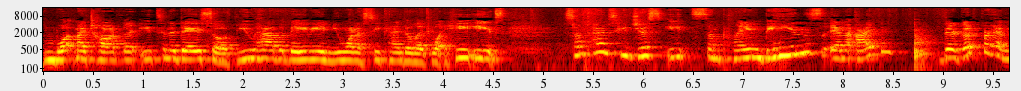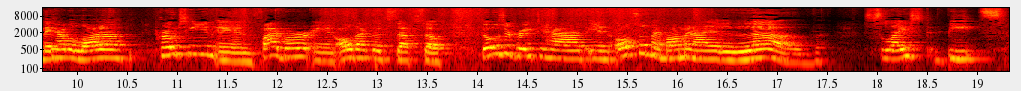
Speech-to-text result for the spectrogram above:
what my toddler eats in a day. So if you have a baby and you want to see kind of like what he eats, sometimes he just eats some plain beans and I think they're good for him. They have a lot of protein and fiber and all that good stuff. So those are great to have. And also my mom and I love sliced beets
